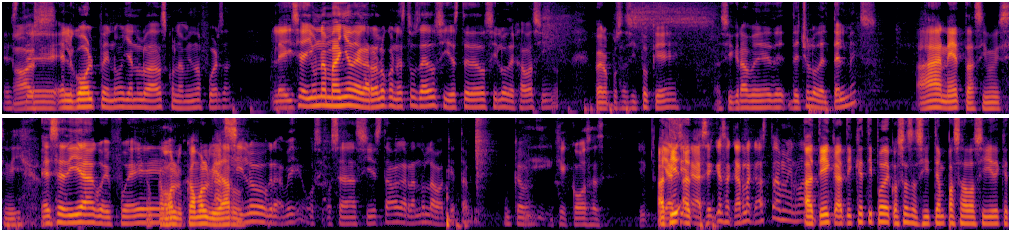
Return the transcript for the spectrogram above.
Este, No, es- El golpe, ¿no? Ya no lo dabas con la misma fuerza. Le hice ahí una maña de agarrarlo con estos dedos y este dedo sí lo dejaba así, ¿no? Pero pues así toqué, así grabé. De, de hecho, lo del Telmex. Ah, neta, sí me sí. Ese día, güey, fue... ¿Cómo, cómo olvidarlo? Así lo grabé. O sea, o sea, sí estaba agarrando la baqueta, güey. Muy cabrón. Y qué cosas. Y, A ti- así, a- así hay que sacar la casta, mi hermano. ¿A ti, ¿A ti qué tipo de cosas así te han pasado así de que,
